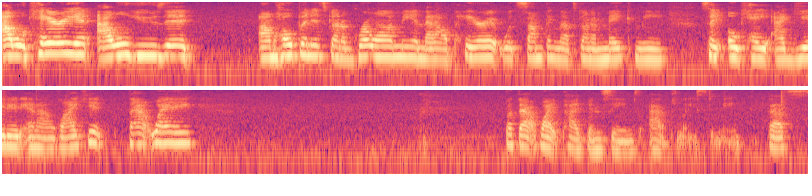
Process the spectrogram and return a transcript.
I will carry it. I will use it. I'm hoping it's going to grow on me and that I'll pair it with something that's going to make me say, okay, I get it and I like it that way. But that white piping seems out of place to me. That's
